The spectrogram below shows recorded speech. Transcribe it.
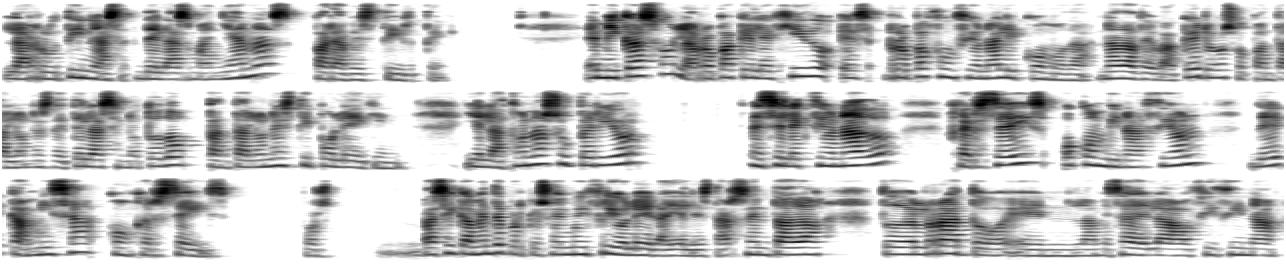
las rutinas de las mañanas para vestirte. En mi caso, la ropa que he elegido es ropa funcional y cómoda, nada de vaqueros o pantalones de tela, sino todo pantalones tipo legging. Y en la zona superior he seleccionado jerseys o combinación de camisa con jerseys. Pues básicamente porque soy muy friolera y al estar sentada todo el rato en la mesa de la oficina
